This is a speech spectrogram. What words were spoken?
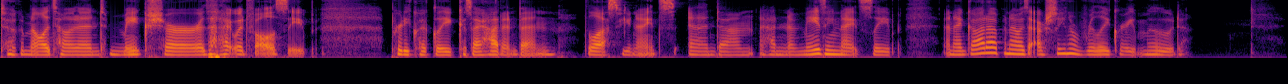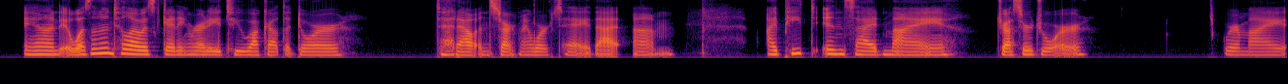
took a melatonin to make sure that I would fall asleep pretty quickly because I hadn't been the last few nights. And um, I had an amazing night's sleep. And I got up and I was actually in a really great mood. And it wasn't until I was getting ready to walk out the door to head out and start my work day that um, I peeked inside my dresser drawer where my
